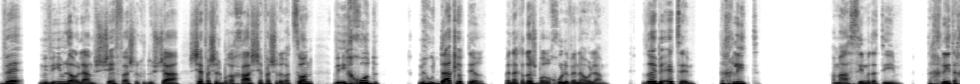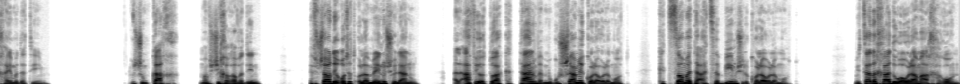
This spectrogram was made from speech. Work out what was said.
ומביאים לעולם שפע של קדושה, שפע של ברכה, שפע של רצון, ואיחוד מהודק יותר בין הקדוש ברוך הוא לבין העולם. זוהי בעצם תכלית המעשים הדתיים, תכלית החיים הדתיים. משום כך, ממשיך הרב הדין, אפשר לראות את עולמנו שלנו, על אף היותו הקטן והמגושם מכל העולמות, כצומת העצבים של כל העולמות. מצד אחד הוא העולם האחרון,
